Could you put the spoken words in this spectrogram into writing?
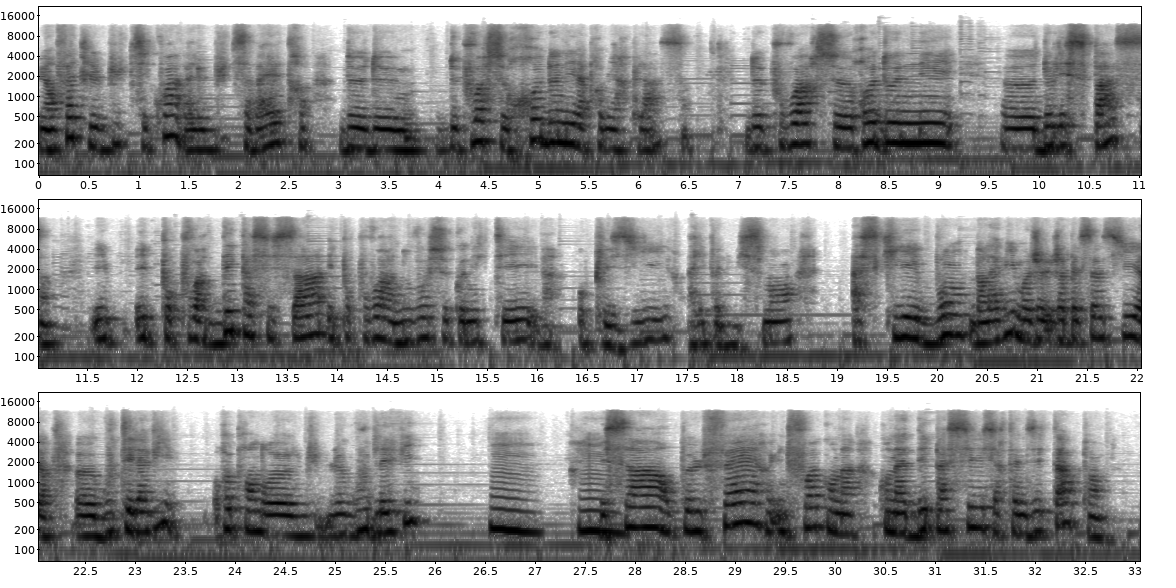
Mais en fait, le but, c'est quoi? Ben, Le but, ça va être de, de pouvoir se redonner la première place, de pouvoir se redonner euh, de l'espace et, pour pouvoir dépasser ça et pour pouvoir à nouveau se connecter eh ben, au plaisir, à l'épanouissement, à ce qui est bon dans la vie. Moi, j'appelle ça aussi goûter la vie, reprendre le goût de la vie. Hmm. Hmm. Et ça, on peut le faire une fois qu'on a, qu'on a dépassé certaines étapes.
